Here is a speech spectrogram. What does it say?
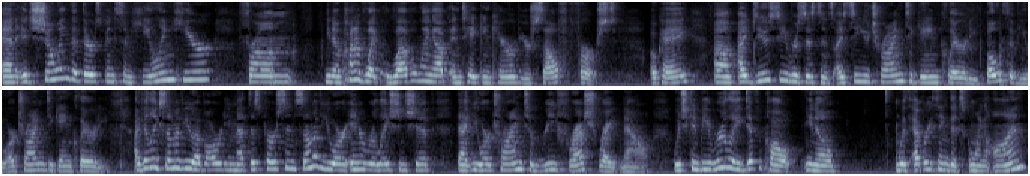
and it's showing that there's been some healing here from, you know, kind of like leveling up and taking care of yourself first okay? Um, I do see resistance. I see you trying to gain clarity. Both of you are trying to gain clarity. I feel like some of you have already met this person. Some of you are in a relationship that you are trying to refresh right now, which can be really difficult, you know, with everything that's going on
